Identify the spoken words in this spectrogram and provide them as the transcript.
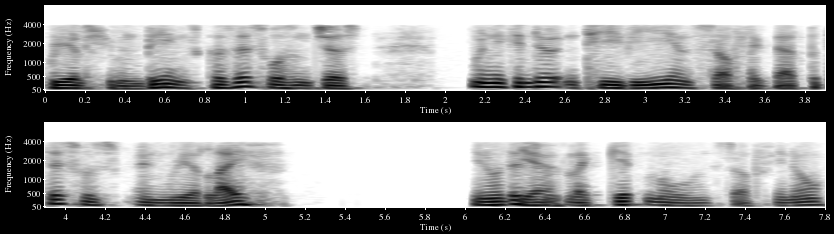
real human beings. Because this wasn't just I mean you can do it in TV and stuff like that, but this was in real life. You know, this Yeah. was like Gitmo and stuff. You know,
